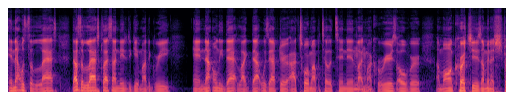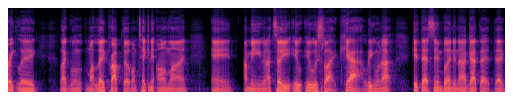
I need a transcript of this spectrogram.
and that was the last that was the last class I needed to get my degree. And not only that, like that was after I tore my patella tendon, mm-hmm. like my career's over. I'm on crutches, I'm in a straight leg like when my leg propped up, I'm taking it online, and I mean, when I tell you, it it was like, golly, when I hit that send button and I got that that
